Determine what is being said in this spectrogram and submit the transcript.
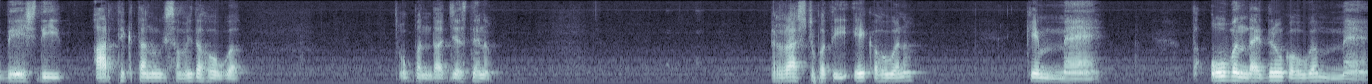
ਦੇਸ਼ ਦੀ ਆਰਥਿਕਤਾ ਨੂੰ ਵੀ ਸਮਝਦਾ ਹੋਊਗਾ, ਉਹ ਬੰਦਾ ਜਿਸ ਦਿਨ ਰਾਸ਼ਟਰਪਤੀ ਇਹ ਕਹੂਗਾ ਨਾ ਕਿ ਮੈਂ ਤਾਂ ਉਹ ਬੰਦਾ ਇਧਰੋਂ ਕਹੂਗਾ, ਮੈਂ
